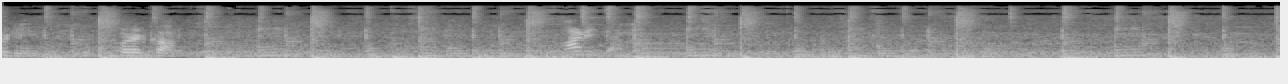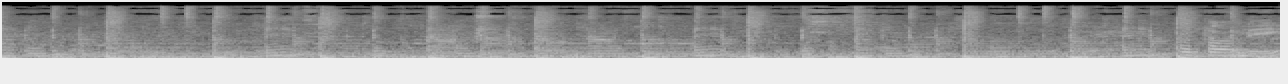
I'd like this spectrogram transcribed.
プリこれか。ありだな。これ頼んでいい？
